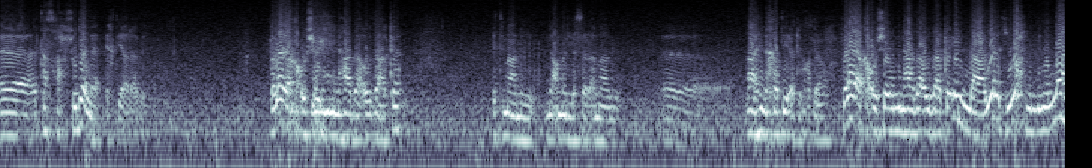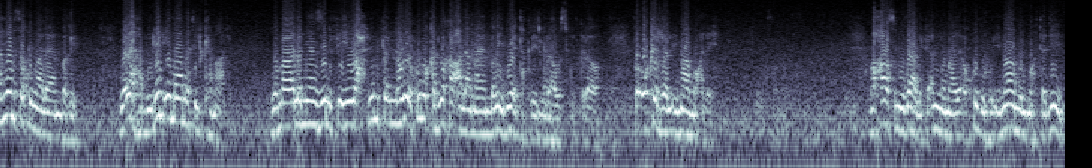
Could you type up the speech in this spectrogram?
آه، تصحح شدل اختيار به. فلا يقع شيء من هذا أو ذاك. إتمام نعمل لسر أمانه آه هنا خطيئة خطيئة فلا يقع شيء من هذا أو ذاك إلا يأتي وحي من الله ينسخ ما لا ينبغي ويهب للإمامة الكمال وما لم ينزل فيه وحي فإنه يكون قد وقع على ما ينبغي بوي تقرير كلا وسكت كلا فأقر الإمام عليه. وحاصل ذلك أن ما يأخذه إمام المهتدين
